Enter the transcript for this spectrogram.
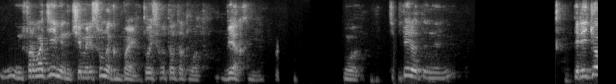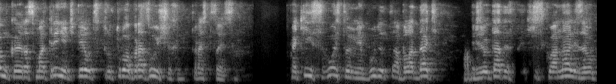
информативен, чем рисунок Б, то есть вот этот вот, верхний. Вот. Теперь вот, э, перейдем к рассмотрению теперь вот структурообразующих процессов. Какие свойствами будут обладать результаты статистического анализа,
